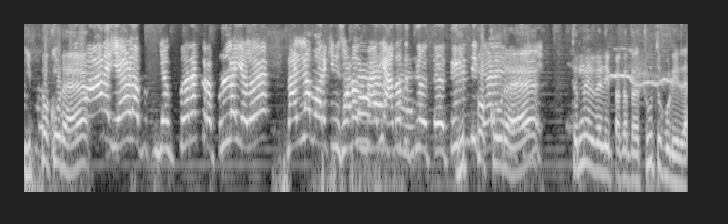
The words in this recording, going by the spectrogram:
இப்ப கூட ஏழை பிறக்கிற பிள்ளைகளும் நல்ல முறைக்கு நீ சொன்னது மாதிரி அதை தி- தி- திருந்தி இப்ப கூட. திருநெல்வேலி பக்கத்துல தூத்துக்குடியில.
